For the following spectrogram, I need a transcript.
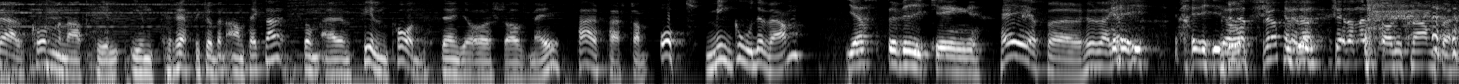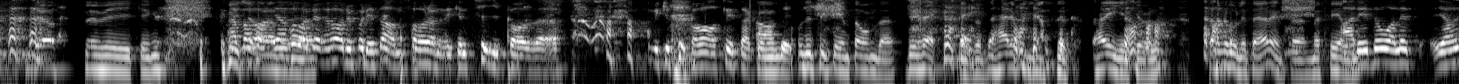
Välkomna till Intresseklubben Antecknar som är en filmpodd. Den görs av mig, Per Persson, och min gode vän Jesper Viking. Hej Jesper, hur är läget? Hej. Du lät trött redan, redan när du sa ditt namn. Så här, Jesper Viking. Ska vi Jag, köra jag, hörde, jag hörde på ditt anförande vilken typ av, eh, vilken typ av avsnitt det här kommer Ja, att bli. och du tyckte inte om det direkt. du, Det här är för jättigt. Det här är inget kul. Det här roligt är det inte med film. Ja, det är dåligt. Jag,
